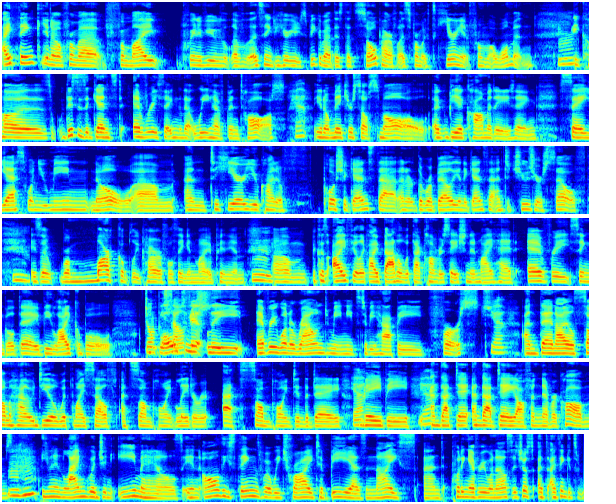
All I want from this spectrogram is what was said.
I think you know from a from my point of view of listening to hear you speak about this that's so powerful it's from it's hearing it from a woman mm. because this is against everything that we have been taught yeah. you know make yourself small uh, be accommodating say yes when you mean no um, and to hear you kind of push against that and the rebellion against that and to choose yourself mm. is a remarkably powerful thing in my opinion mm. um, because i feel like i battle with that conversation in my head every single day be likable don't be ultimately selfish. everyone around me needs to be happy first yeah and then i'll somehow deal with myself at some point later at some point in the day yeah. maybe yeah. and that day and that day often never comes mm-hmm. even in language in emails in all these things where we try to be as nice and putting everyone else it's just i, I think it's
